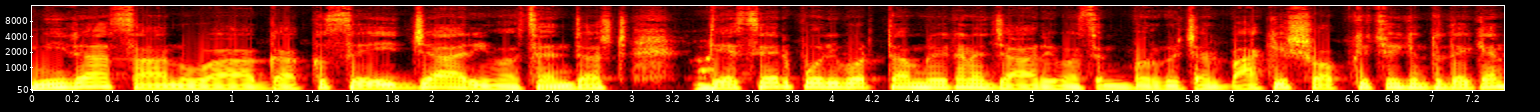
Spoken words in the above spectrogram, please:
মিরা, সান, ওয়া গাকুসেই জারিমাসেন জাস্ট দেশের পরিবর্তে আমরা এখানে জারিমাসেন ব্যবহার করেছি। আর বাকি সব কিছুই কিন্তু দেখেন,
